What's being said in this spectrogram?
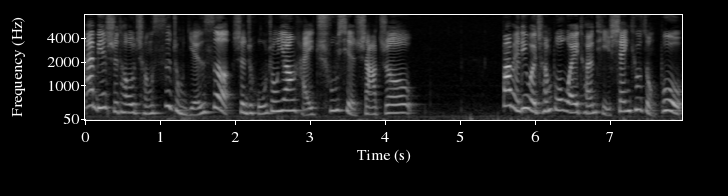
岸边石头呈四种颜色，甚至湖中央还出现沙洲。罢免立委陈柏惟团体删 Q 总部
